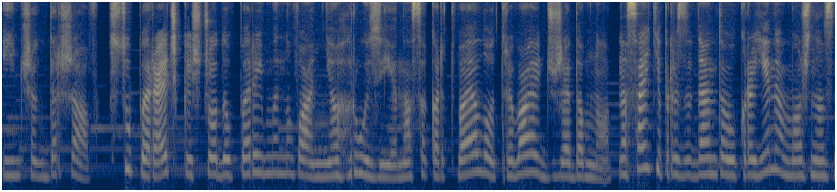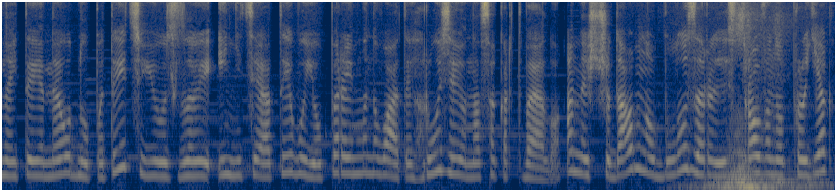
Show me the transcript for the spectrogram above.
інших держав. Суперечки щодо перейменування Грузії на Сакартвело тривають вже давно. На сайті президента України можна знайти не одну петицію з ініціативою перейменувати Грузію на Сакартвело. А нещодавно було зареєстровано проєкт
